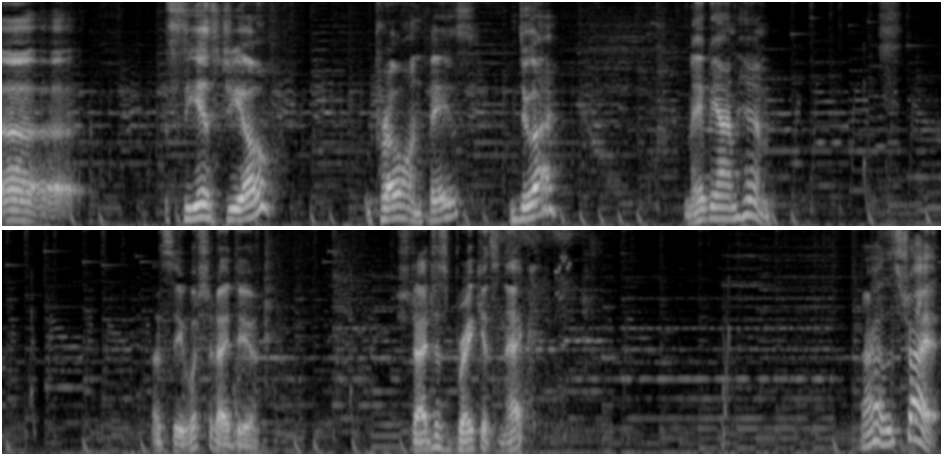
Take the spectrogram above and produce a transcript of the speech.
Uh, CSGO? Pro on phase? Do I? Maybe I'm him. Let's see, what should I do? Should I just break its neck? Alright, let's try it.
